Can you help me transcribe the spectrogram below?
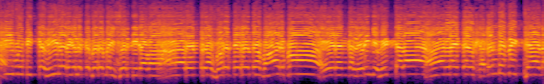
அறிவு மிக்க வீரர்களுக்கு பெருமை சேர்த்திடவா யார் என்ற பொறுத்திருந்த பார்ப்பா நேரங்கள் நெருங்கி விட்டன. காலங்கள் கடந்து விட்டன.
